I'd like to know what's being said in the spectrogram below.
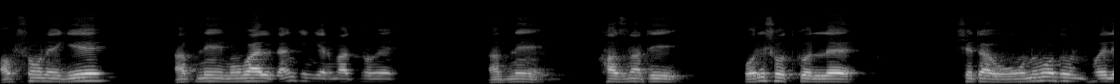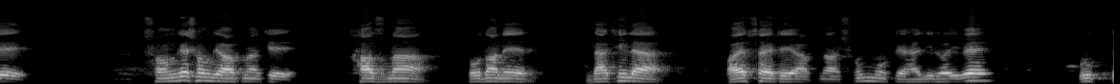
অপশনে গিয়ে আপনি মোবাইল ব্যাংকিং এর মাধ্যমে আপনি খাজনাটি পরিশোধ করলে সেটা অনুমোদন হইলে সঙ্গে সঙ্গে আপনাকে খাজনা প্রদানের দাখিলা ওয়েবসাইটে আপনার সম্মুখে হাজির হইবে। উক্ত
